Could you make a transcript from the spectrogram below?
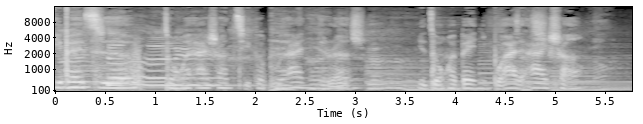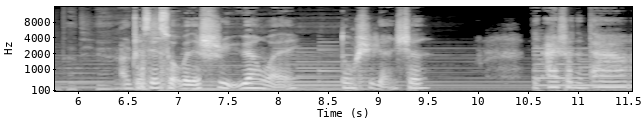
一辈子总会爱上几个不爱你的人，也总会被你不爱的爱上。而这些所谓的事与愿违，都是人生。你爱上的他，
